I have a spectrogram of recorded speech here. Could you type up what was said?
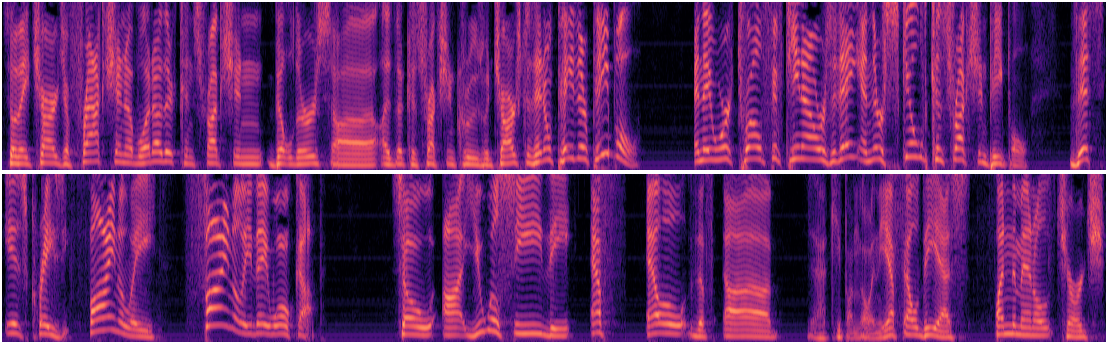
so they charge a fraction of what other construction builders, uh, other construction crews would charge because they don't pay their people, and they work 12, 15 hours a day, and they're skilled construction people. This is crazy. Finally, finally, they woke up. So uh, you will see the FL, the uh, keep on going, the FLDS, Fundamental Church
